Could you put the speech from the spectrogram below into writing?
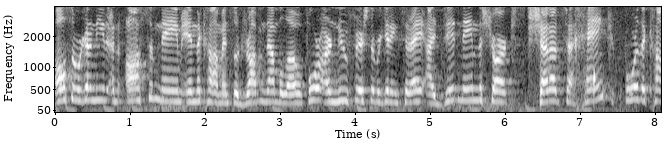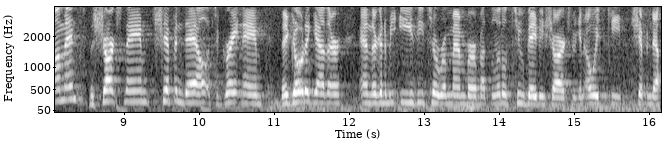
Also, we're gonna need an awesome name in the comments, so drop them down below. For our new fish that we're getting today, I did name the sharks. Shout out to Hank for the comment. The shark's name, Chippendale. It's a great name. They go together, and they're gonna be easy to remember. But the little two baby sharks, we can always keep Chip and Dale.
